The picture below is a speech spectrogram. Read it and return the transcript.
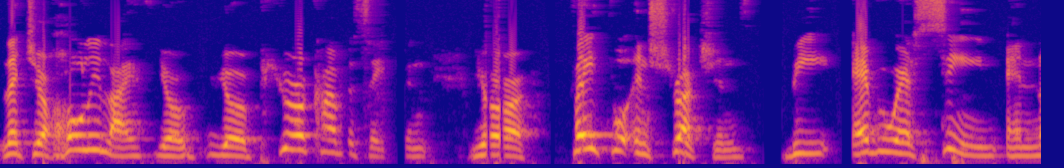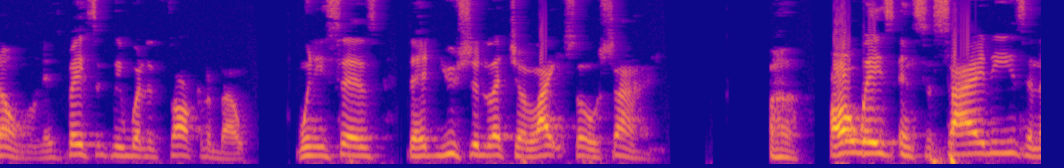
Let your holy life, your your pure conversation, your faithful instructions be everywhere seen and known. It's basically what it's talking about when he says that you should let your light so shine. Uh, always in societies and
